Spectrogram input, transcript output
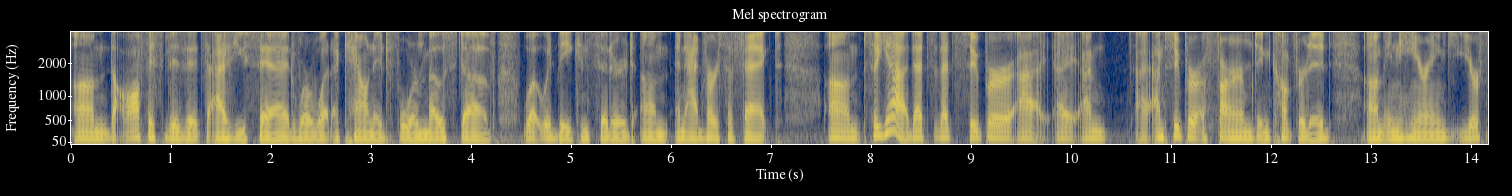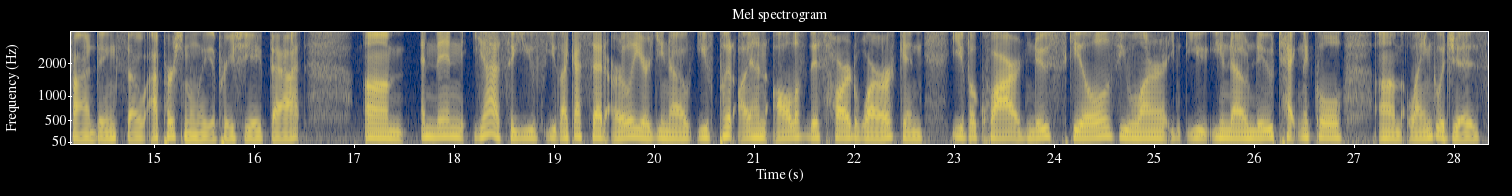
um, the office visits as you said were what accounted for most of what would be considered um, an adverse effect. Um, so yeah that's that's super I, I, i'm I, am super affirmed and comforted um, in hearing your findings. So I personally appreciate that. Um, and then yeah, so you've you, like I said earlier, you know, you've put in all of this hard work and you've acquired new skills. You learn you you know new technical um, languages.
